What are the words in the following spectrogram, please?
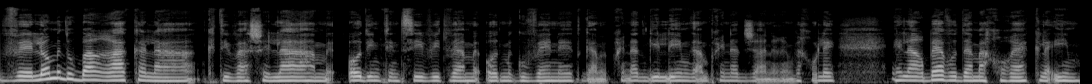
ולא מדובר רק על הכתיבה שלה המאוד אינטנסיבית והמאוד מגוונת, גם מבחינת גילים, גם מבחינת ז'אנרים וכולי, אלא הרבה עבודה מאחורי הקלעים.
